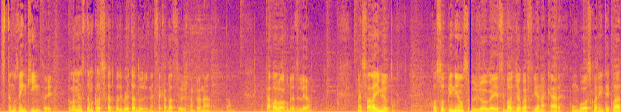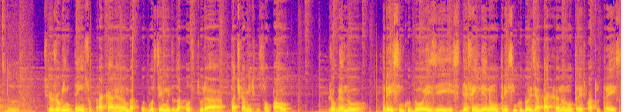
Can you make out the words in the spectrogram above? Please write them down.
estamos em quinto aí. Pelo menos estamos classificados para Libertadores, né? Se acabasse hoje o campeonato, acaba logo Brasileirão. Mas fala aí, Milton. Qual a sua opinião sobre o jogo aí, esse balde de água fria na cara, com gol aos 44 do. Achei o jogo intenso pra caramba. Eu gostei muito da postura taticamente do São Paulo, jogando 3-5-2 e se defendendo no 3-5-2 e atacando no 3-4-3.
